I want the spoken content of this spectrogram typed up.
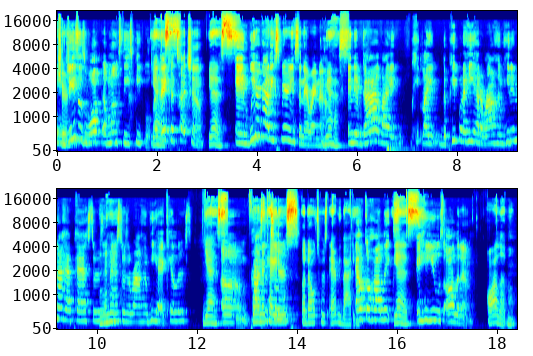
nature. Jesus walked amongst these people. Like they could touch him. yes. And we are not experiencing that right now. Yes. And if God, like, he, like the people that He had around Him, He did not have pastors and Mhm. ministers around Him. He had killers, yes. um, Fornicators, adulterers, everybody. alcoholics. yes. and He used all of them. All of them.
